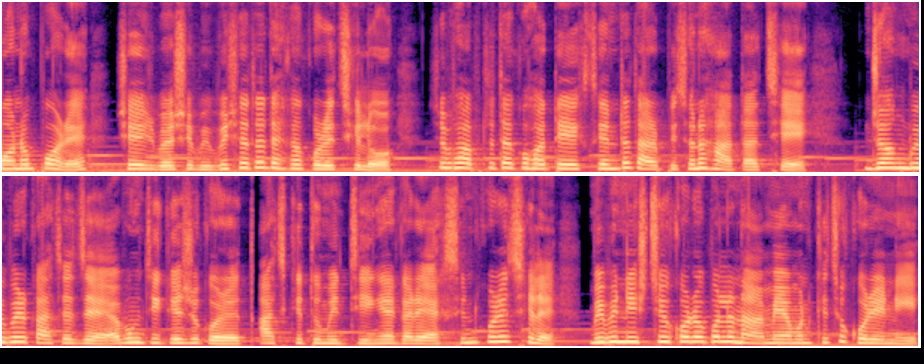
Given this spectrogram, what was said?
মনে পড়ে শেষবার সে বিবির সাথে দেখা করেছিল। সে ভাবতে থাকে হয়তো অ্যাক্সিডেন্টে তার পিছনে হাত আছে। জং বিবির কাছে যায় এবং জিজ্ঞেস করে, আজকে তুমি জিং এর গাড়ি অ্যাক্সিডেন্ট করেছিলে? বিবি নিশ্চয় করে বলে, না, আমি এমন কিছু করিনি।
